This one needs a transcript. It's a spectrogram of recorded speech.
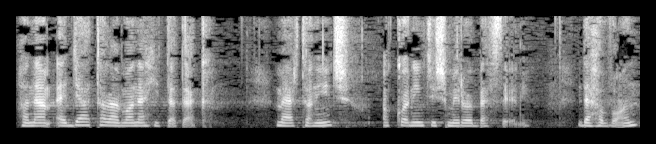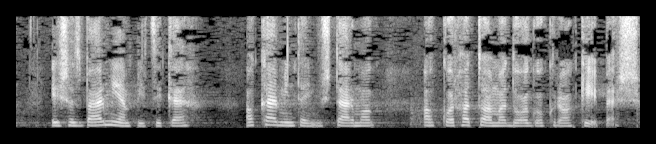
hanem egyáltalán van-e hitetek. Mert ha nincs, akkor nincs is miről beszélni. De ha van, és az bármilyen picike, akár mint egy mustármag, akkor hatalma dolgokra képes.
